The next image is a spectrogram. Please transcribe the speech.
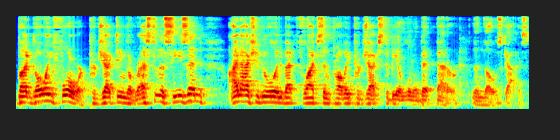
But going forward, projecting the rest of the season, I'd actually be willing to bet Flexen probably projects to be a little bit better than those guys.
